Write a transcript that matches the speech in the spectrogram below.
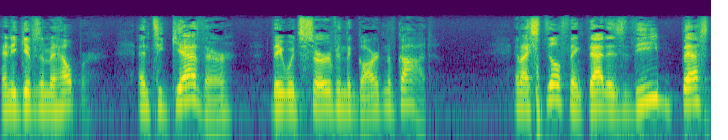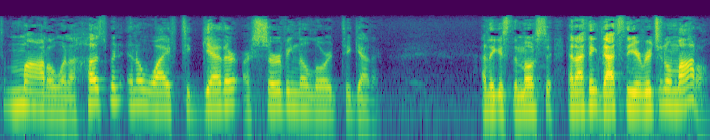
And he gives him a helper. And together, they would serve in the garden of God. And I still think that is the best model when a husband and a wife together are serving the Lord together. I think it's the most, and I think that's the original model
